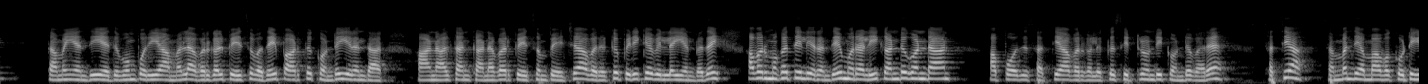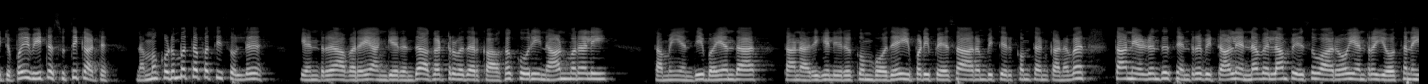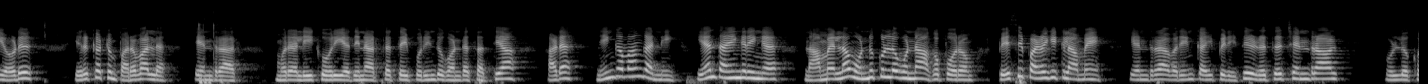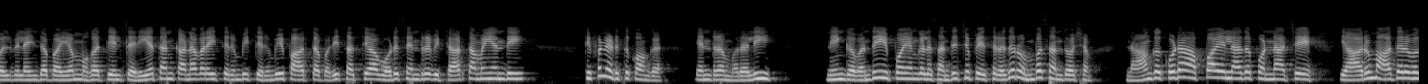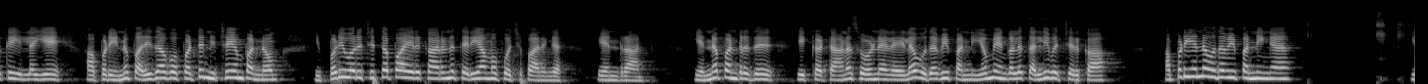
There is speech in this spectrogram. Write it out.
தமையந்தி எதுவும் புரியாமல் அவர்கள் பேசுவதை பார்த்து கொண்டு இருந்தார். ஆனால் தன் கணவர் பேசும் பேச்சு அவருக்கு பிடிக்கவில்லை என்பதை அவர் முகத்தில் இருந்தே முரளி கண்டுகொண்டான். அப்போது சத்யா அவர்களுக்கு சிற்றுண்டி கொண்டு வர சத்யா சம்பந்தி அம்மாவை கூட்டிகிட்டு போய் வீட்டை சுத்தி காட்டு. நம்ம குடும்பத்தை பத்தி சொல்லு என்று அவரை அங்கிருந்து அகற்றுவதற்காக கூறினான் முரளி. தமையந்தி பயந்தார். தான் அருகில் இருக்கும் போதே இப்படி பேச ஆரம்பித்திருக்கும் தன் கணவர் தான் எழுந்து சென்று விட்டால் என்னவெல்லாம் பேசுவாரோ என்ற யோசனையோடு இருக்கட்டும் பரவாயில்ல என்றார். முரளி கூறியதின் அர்த்தத்தை புரிந்து கொண்ட சத்யா அட நீங்க வாங்க அண்ணி. ஏன் தயங்குறீங்க? நாம எல்லாம் ஒண்ணுக்குள்ள ஒண்ணா ஆக போறோம். பேசி பழகிக்கலாமே. என்று அவரின் கைப்பிடித்து இழுத்துச் சென்றாள். உள்ளுக்குள் விளைந்த பயம் முகத்தில் தெரிய தன் கணவரை திரும்பி திரும்பி பார்த்தபடி சத்யாவோடு சென்று விட்டார் தமயந்தி. டிஃபன் எடுத்துக்கோங்க என்ற முரளி. நீங்க வந்து இப்போ எங்களை சந்திச்சு பேசுறது ரொம்ப சந்தோஷம். நாங்க கூட அப்பா இல்லாத பொண்ணாச்சே. யாரும் ஆதரவுக்கு இல்லையே அப்படின்னு பரிதாபப்பட்டு நிச்சயம் பண்ணோம். இப்படி ஒரு சித்தப்பா இருக்காருன்னு தெரியாம போச்சு பாருங்க என்றான். என்ன பண்றது? இக்கட்டான சூழ்நிலையில உதவி பண்ணியும் எங்களை தள்ளி வச்சிருக்கா? அப்படி என்ன உதவி பண்ணீங்க?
